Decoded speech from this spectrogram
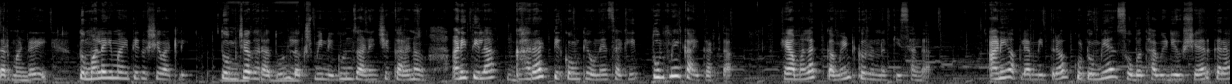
तर मंडळी तुम्हाला ही माहिती कशी वाटली? तुमच्या घरातून लक्ष्मी निघून जाण्याची कारणं आणि तिला घरात टिकवून ठेवण्यासाठी तुम्ही काय करता हे आम्हाला कमेंट करून नक्की सांगा. आणि आपल्या मित्र कुटुंबियांसोबत हा व्हिडिओ शेअर करा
